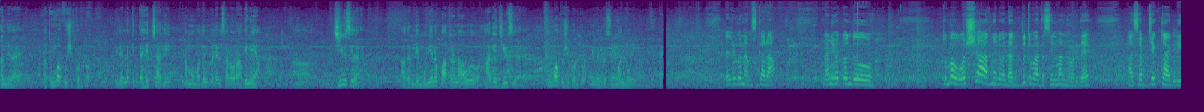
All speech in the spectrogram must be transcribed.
ತಂದಿದ್ದಾರೆ. ತುಂಬ ಖುಷಿ ಕೊಡ್ತು. ಇದೆಲ್ಲಕ್ಕಿಂತ ಹೆಚ್ಚಾಗಿ ನಮ್ಮ ಮದನ್ ಪಟೇಲ್ ಸರ್ ಅವರ ಅಭಿನಯ ಜೀವಿಸಿದ್ದಾರೆ. ಅದರಲ್ಲಿ ಮುನಿಯನ ಪಾತ್ರನ ಅವರು ಹಾಗೆ ಜೀವಿಸಿದ್ದಾರೆ. ತುಂಬ ಖುಷಿ ಕೊಡ್ತು. ನೀವೆಲ್ಲರೂ ಸಿನಿಮಾ ನೋಡಿ. ಎಲ್ರಿಗೂ ನಮಸ್ಕಾರ. ನಾನಿವತ್ತೊಂದು ತುಂಬ ವರ್ಷ ಆದಮೇಲೆ ಒಂದು ಅದ್ಭುತವಾದ ಸಿನಿಮಾ ನೋಡಿದೆ. ಆ ಸಬ್ಜೆಕ್ಟ್ ಆಗಲಿ,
